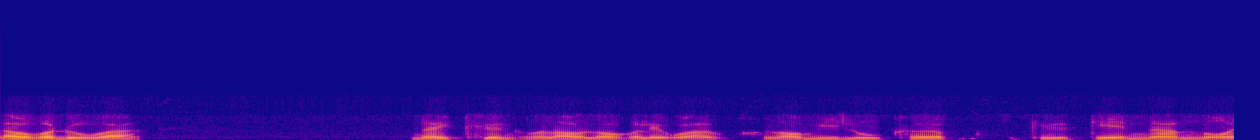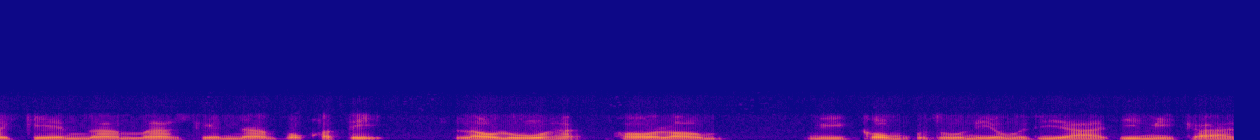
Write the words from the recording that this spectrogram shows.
เราก็ดูว่าในเขื่อนของเราเราก็เรียกว่าเรามีรูเคิร์ฟคือเกณฑ์น้ำน้อยเกณฑ์น้ำมากเกณฑ์น้ำปกติ เรารู้ฮะเพราะเรามีกรมอุตุนิยมวิทยาที่มีการ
